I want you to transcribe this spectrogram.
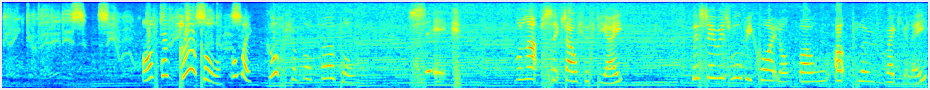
Okay, gap ahead is 0. I've got purple! Oh my gosh, I've got purple. Sick! On lap 6 out of 58. This series will be quite long, but I will upload regularly.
